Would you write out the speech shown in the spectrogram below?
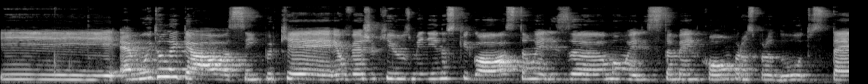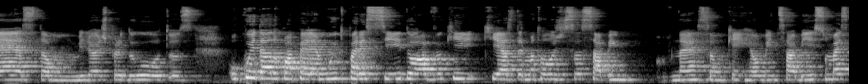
E é muito legal, assim, porque eu vejo que os meninos que gostam, eles amam, eles também compram os produtos, testam milhões de produtos. O cuidado com a pele é muito parecido, óbvio que, que as dermatologistas sabem, né, são quem realmente sabe isso, mas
